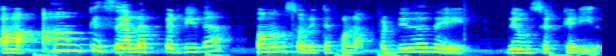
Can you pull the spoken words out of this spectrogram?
aunque sea la pérdida, vámonos ahorita con la pérdida de, de un ser querido.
